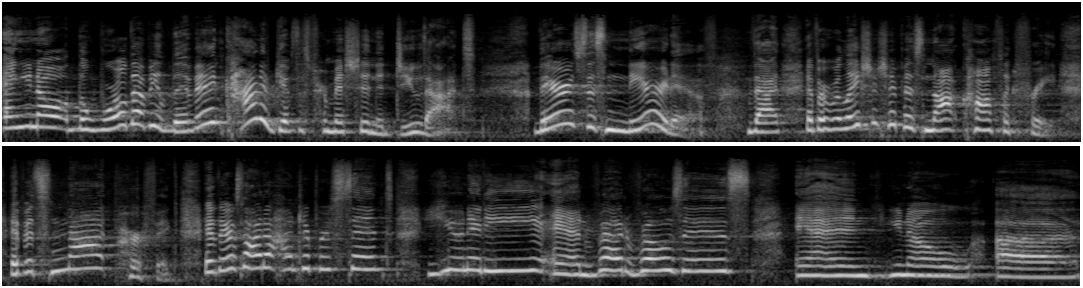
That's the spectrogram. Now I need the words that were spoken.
And you know, the world that we live in kind of gives us permission to do that. There is this narrative that if a relationship is not conflict free, if it's not perfect, if there's not 100% unity and red roses and, you know, uh,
